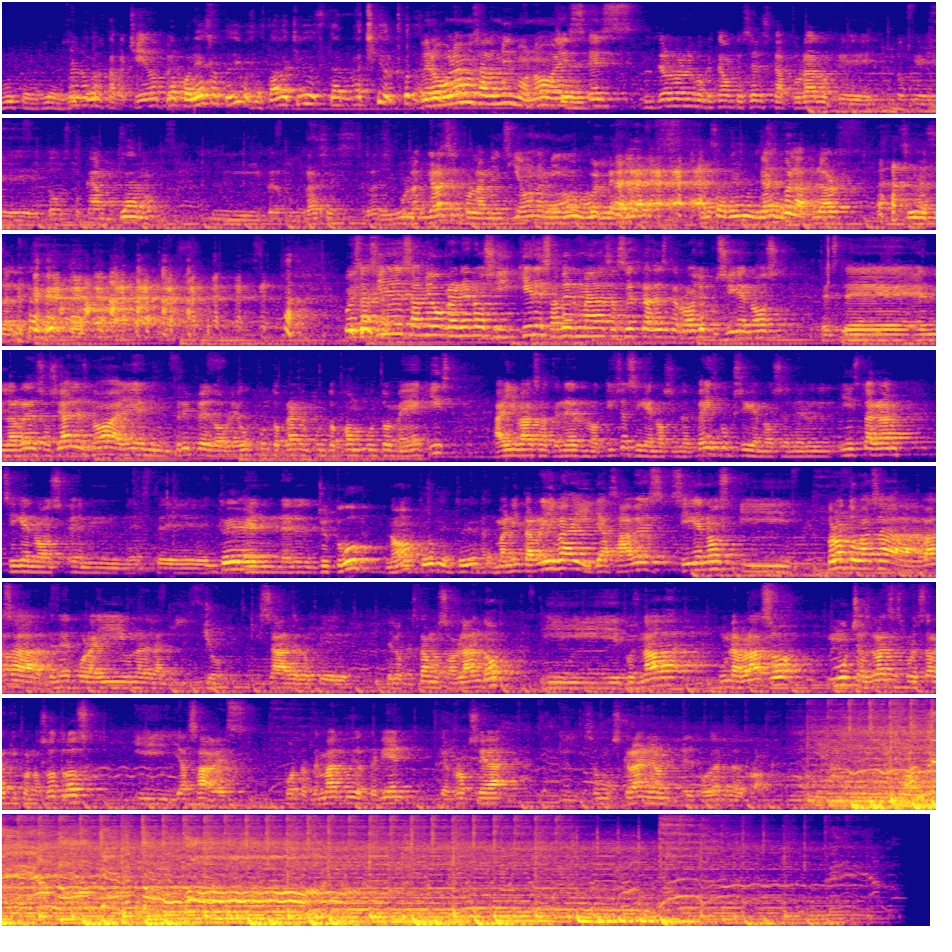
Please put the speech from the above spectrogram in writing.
Muy el otro nosotros. estaba chido, No, pero, por eso te digo, o sea, estaba chido, está más chido todavía. pero volvemos a lo mismo, ¿no? Sí. Es, es, yo lo único que tengo que hacer es capturar lo que, lo que todos tocamos, Claro. ¿no? Y, pero pues gracias, gracias por la, gracias por la mención, No, amigo. no, ya, ya sabemos, ya Gracias por la flor. Sí. Pues así es, amigo granero. Si quieres saber más acerca de este rollo, pues síguenos este, en las redes sociales, ¿no? Ahí en www.cranium.com.mx. Ahí vas a tener noticias. Síguenos en el Facebook, síguenos en el Instagram, síguenos en, este, En el YouTube, ¿no? YouTube en Twitter. Manita arriba y ya sabes, síguenos y pronto vas a, vas a tener por ahí un adelantillo quizá de lo que, de lo que estamos hablando. Y pues nada, un abrazo, Muchas gracias por estar aquí con nosotros y ya sabes, pórtate mal, cuídate bien, que el rock sea y somos Cranion, el poder del rock.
